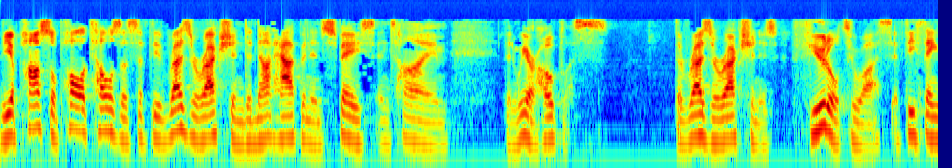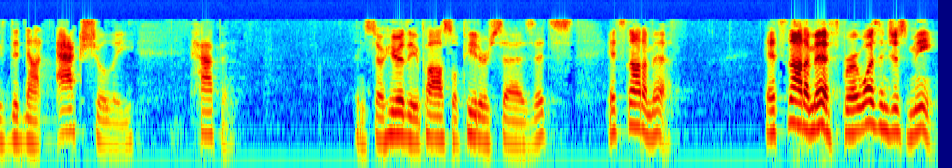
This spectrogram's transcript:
the Apostle Paul tells us if the resurrection did not happen in space and time, then we are hopeless. The resurrection is futile to us if these things did not actually happen. And so here the Apostle Peter says, it's, it's not a myth. It's not a myth, for it wasn't just me.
